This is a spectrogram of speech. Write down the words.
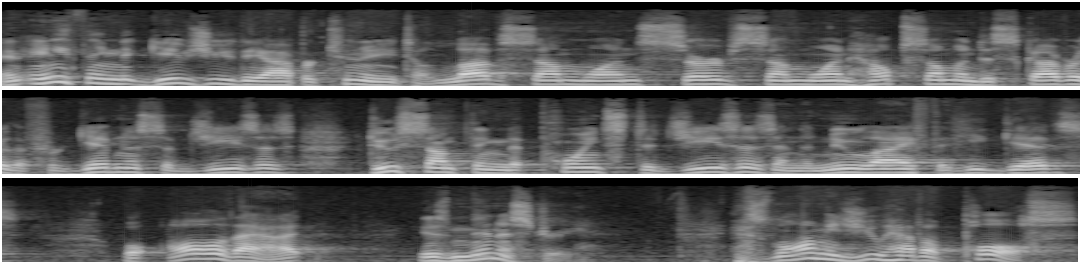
And anything that gives you the opportunity to love someone, serve someone, help someone discover the forgiveness of Jesus, do something that points to Jesus and the new life that he gives, well, all of that is ministry. As long as you have a pulse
